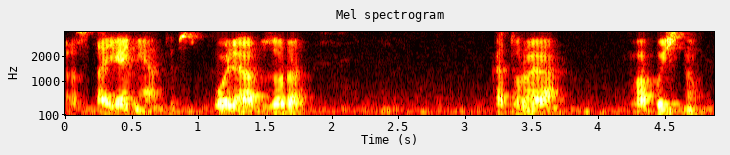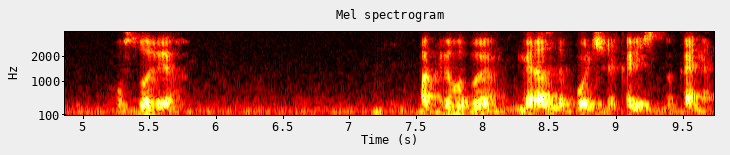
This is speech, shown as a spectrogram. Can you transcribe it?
расстояние, то есть поле обзора, которое в обычных условиях покрыло бы гораздо большее количество камер.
